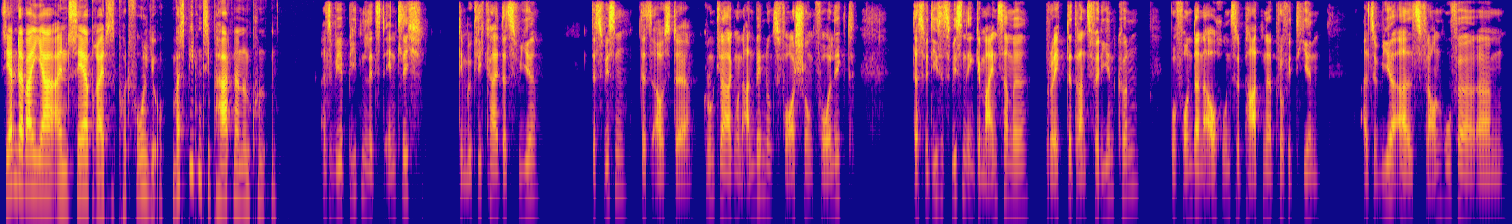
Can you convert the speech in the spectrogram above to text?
Sie haben dabei ja ein sehr breites Portfolio. Was bieten Sie Partnern und Kunden? Also wir bieten letztendlich die Möglichkeit, dass wir das Wissen, das aus der Grundlagen- und Anwendungsforschung vorliegt, dass wir dieses Wissen in gemeinsame Projekte transferieren können, wovon dann auch unsere Partner profitieren. Also wir als Fraunhofer ähm,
